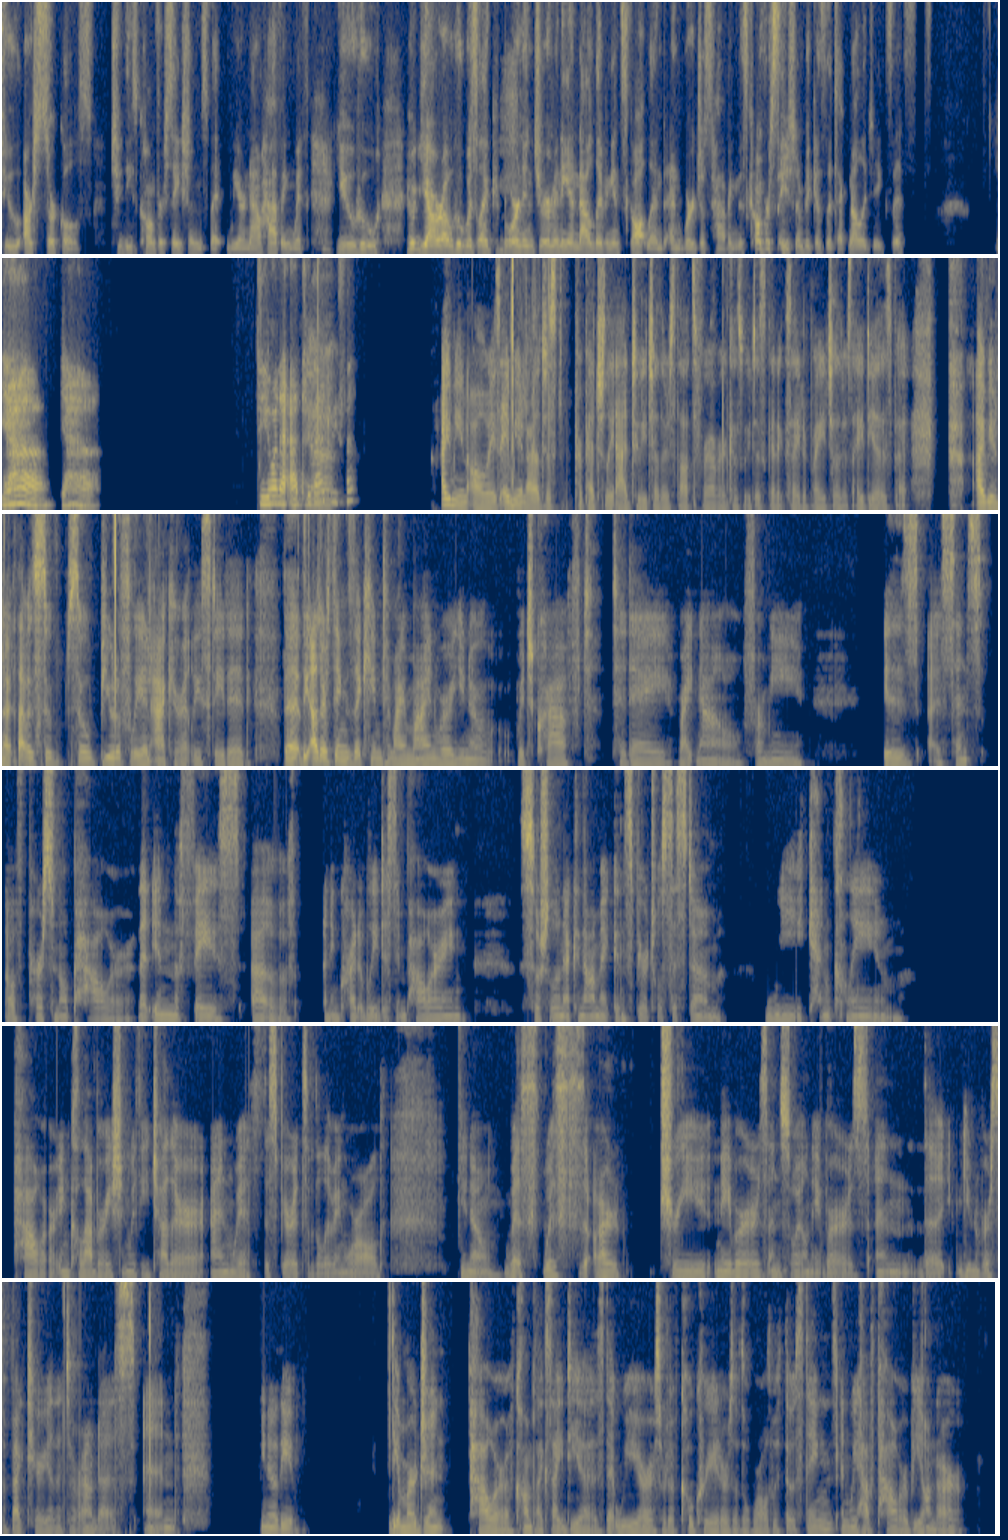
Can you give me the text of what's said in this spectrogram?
to our circles to these conversations that we are now having with you who, who Yarrow who was like born in Germany and now living in Scotland and we're just having this conversation because the technology exists. Yeah, yeah. Do you want to add to Yeah. that, Risa? I mean, always. Amy and I'll just perpetually add to each other's thoughts forever because we just get excited by each other's ideas. But I mean, that was so so beautifully and accurately stated. The the other things that came to my mind were, you know, witchcraft today, right now, for me, is a sense of personal power that in the face of an incredibly disempowering social and economic and spiritual system, we can claim power in collaboration with each other and with the spirits of the living world you know with with our tree neighbors and soil neighbors and the universe of bacteria that's around us and you know the the emergent power of complex ideas that we are sort of co-creators of the world with those things and we have power beyond our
